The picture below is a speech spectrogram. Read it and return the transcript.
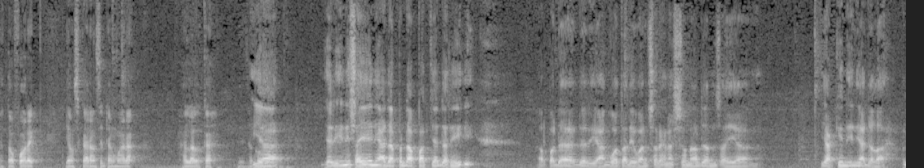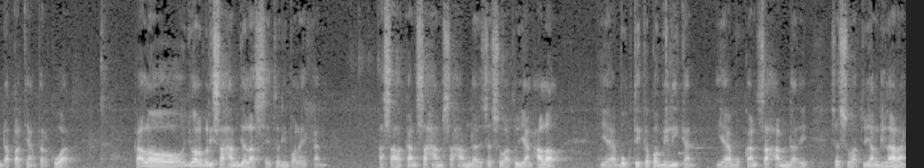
atau forex yang sekarang sedang marak. Halalkah? Ya. Jadi ini saya ini ada pendapatnya dari apa dari anggota Dewan Syariah Nasional dan saya yakin ini adalah pendapat yang terkuat. Kalau jual beli saham jelas itu dibolehkan. asalkan saham-saham dari sesuatu yang halal ya bukti kepemilikan ya bukan saham dari sesuatu yang dilarang.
